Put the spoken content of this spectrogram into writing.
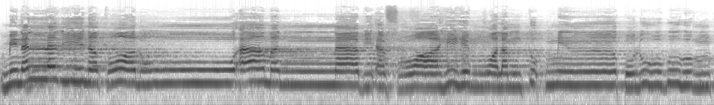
من الذين قالوا آمنا بأفواههم ولم تؤمن قلوبهم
